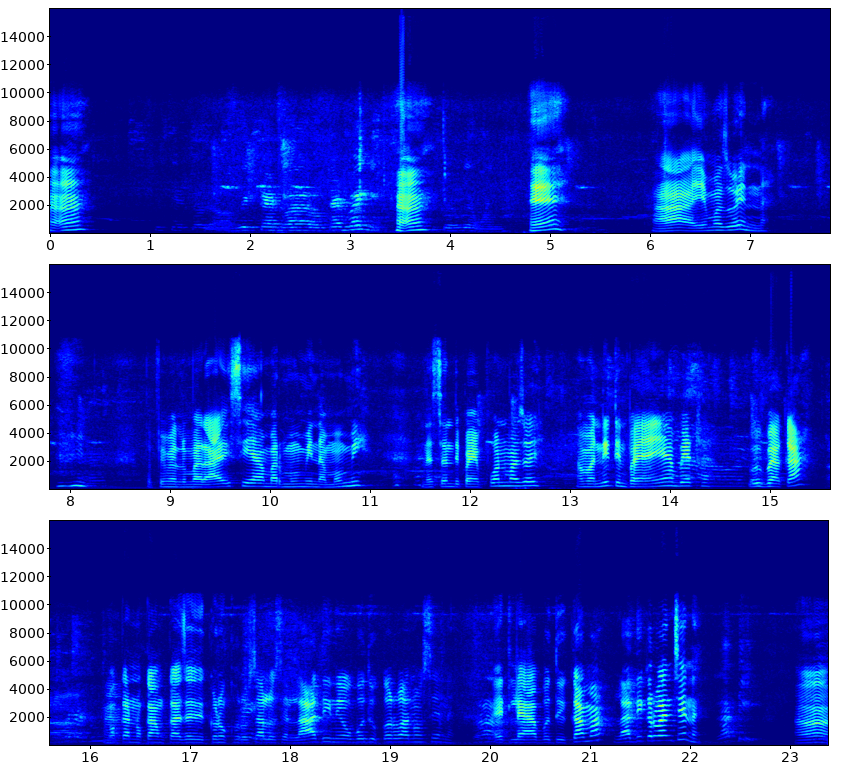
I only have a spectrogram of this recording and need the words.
હા? હા? હે? હા એમ જ હોય ને. તો પેલા મારા આઈ છે આ મારા મમ્મીના મમ્મી. ને સંદીપ અહીં ફોનમાં જોઈ અમારા નીતિનભાઈ અહીંયા બેઠા. ઊભા કા? મકાનનું કામકાજ ઘણું ખરું ચાલુ છે. લાદી ને એવું બધું કરવાનું છે ને. એટલે આ બધું કામા લાદી કરવાની છે ને? હા.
